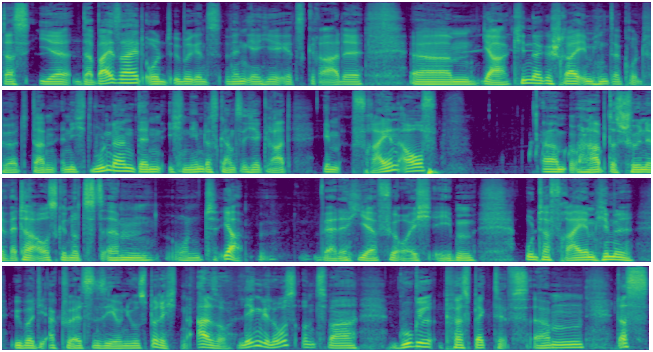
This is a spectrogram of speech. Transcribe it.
dass ihr dabei seid und übrigens, wenn ihr hier jetzt gerade ähm, ja Kindergeschrei im Hintergrund hört, dann nicht wundern, denn ich nehme das Ganze hier gerade im Freien auf ähm, habe das schöne Wetter ausgenutzt ähm, und ja, werde hier für euch eben unter freiem Himmel über die aktuellsten SEO-News berichten. Also, legen wir los und zwar Google Perspectives. Ähm, das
